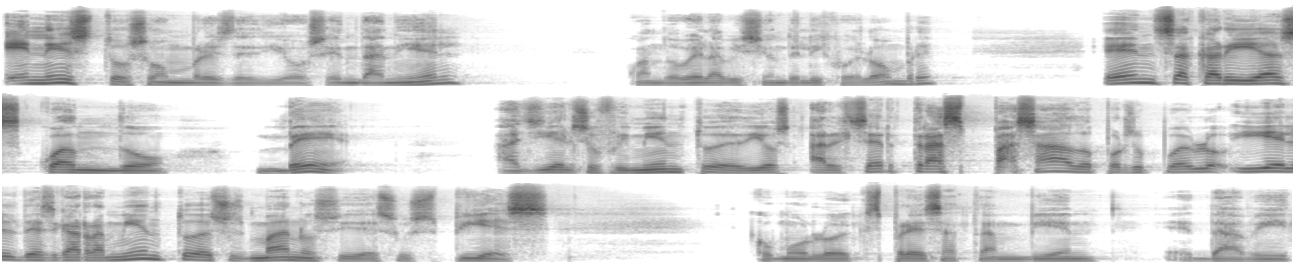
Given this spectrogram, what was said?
en estos hombres de Dios, en Daniel, cuando ve la visión del Hijo del Hombre, en Zacarías, cuando ve allí el sufrimiento de Dios al ser traspasado por su pueblo y el desgarramiento de sus manos y de sus pies, como lo expresa también eh, David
